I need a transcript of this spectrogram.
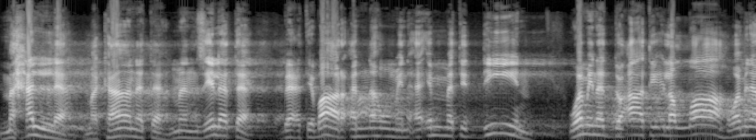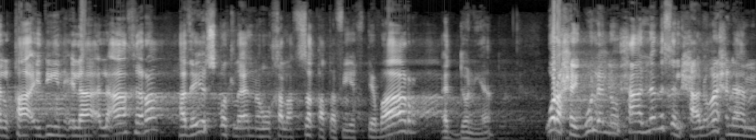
محله مكانته منزلته باعتبار أنه من أئمة الدين ومن الدعاة إلى الله ومن القائدين إلى الآخرة هذا يسقط لأنه خلاص سقط في اختبار الدنيا. وراح يقول إنه حاله مثل حاله إحنا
